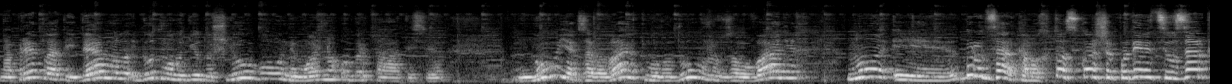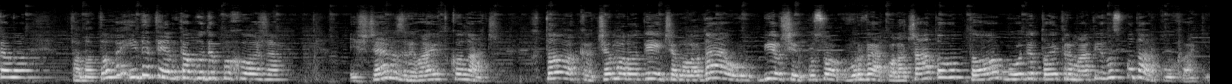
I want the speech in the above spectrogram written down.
Наприклад, йде, йдуть молоді до шлюбу, не можна обертатися. Ну, як завивають молоду вже в заувалях, ну і беруть зеркало. Хто скорше подивиться в зеркало, то на того і дитинка буде похожа. І ще розривають колач. Хто чи молодий, чи молода, більший кусок вурве колачатого, то буде той тримати і господарку у хаті.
